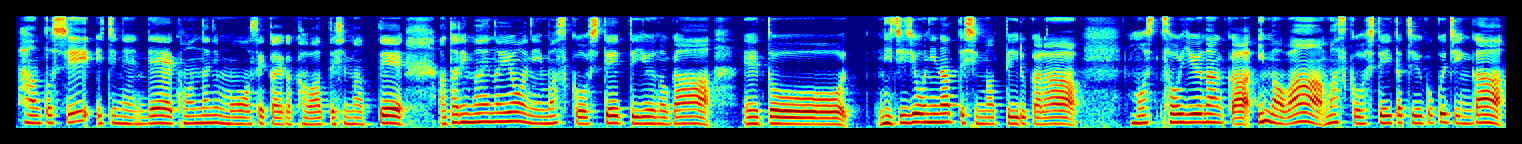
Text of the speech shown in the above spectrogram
半年1年でこんなにも世界が変わってしまって当たり前のようにマスクをしてっていうのがえっ、ー、と日常になってしまっているからもそういうなんか今はマスクをしていた中国人が、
